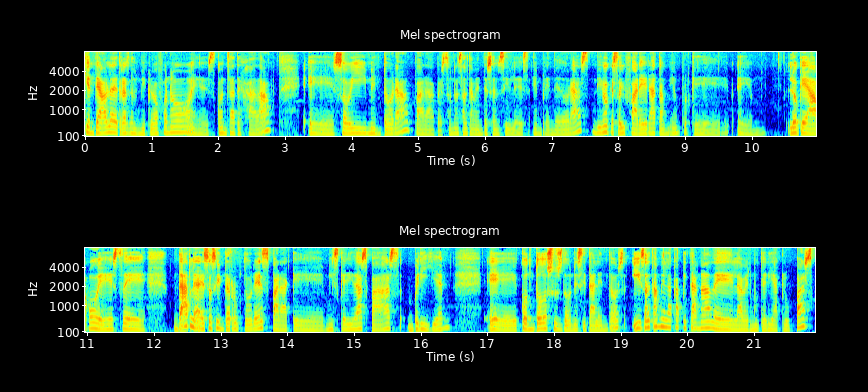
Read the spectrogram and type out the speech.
Quien te habla detrás del micrófono es Concha Tejada. Eh, soy mentora para personas altamente sensibles emprendedoras. Digo que soy farera también porque eh, lo que hago es eh, darle a esos interruptores para que mis queridas PAS brillen con todos sus dones y talentos. Y soy también la capitana de la Bermutería Club Paz,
